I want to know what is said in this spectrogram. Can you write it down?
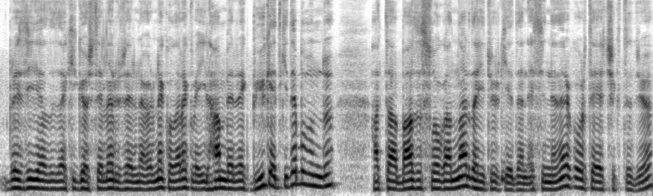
Brezilyalı'daki gösteriler üzerine örnek olarak ve ilham vererek büyük etkide bulundu. Hatta bazı sloganlar dahi Türkiye'den esinlenerek ortaya çıktı diyor.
